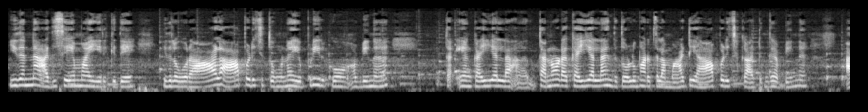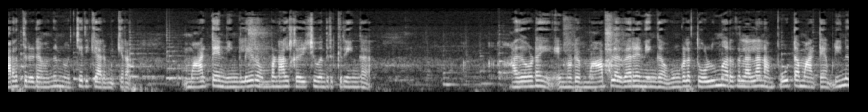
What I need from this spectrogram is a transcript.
இது என்ன அதிசயமாக இருக்குதே? இதில் ஒரு ஆளை ஆப்படித்து தூங்கினா எப்படி இருக்கும் அப்படின்னு த என் கையெல்லாம் தன்னோட கையெல்லாம் இந்த தொழுமரத்தில் மாட்டி ஆப்படித்து காட்டுங்க அப்படின்னு அறத்திரிடம் வந்து நொச்சரிக்க ஆரம்பிக்கிறான். மாட்டேன் நீங்களே ரொம்ப நாள் கழித்து வந்திருக்கிறீங்க. அதோட என்னோடய மாப்பிள்ளை வேற நீங்கள் உங்களை தொழு மரத்துலலாம் நான் பூட்ட மாட்டேன் அப்படின்னு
